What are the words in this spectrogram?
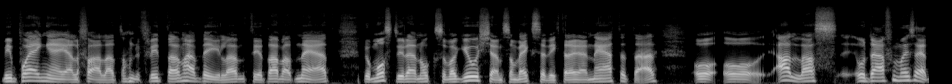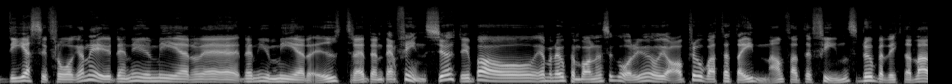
Min poäng är i alla fall att om du flyttar den här bilen till ett annat nät. Då måste ju den också vara godkänd som växelriktare i det nätet där. Och, och, allas, och där får man ju säga att DC-frågan är ju, den är ju mer, eh, den är ju mer utredd. Den, den finns ju. Det är bara att, jag menar, uppenbarligen så går det ju. Och jag har provat detta innan för att det finns dubbelriktad laddning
